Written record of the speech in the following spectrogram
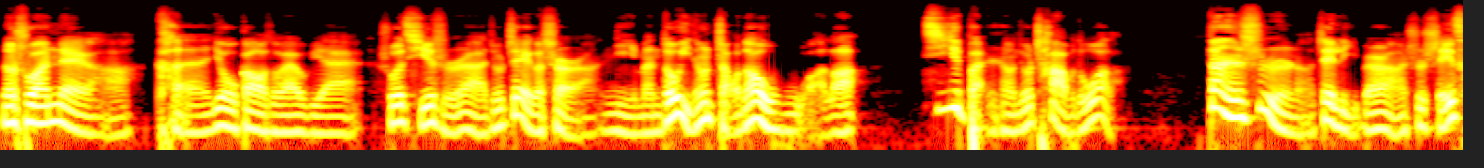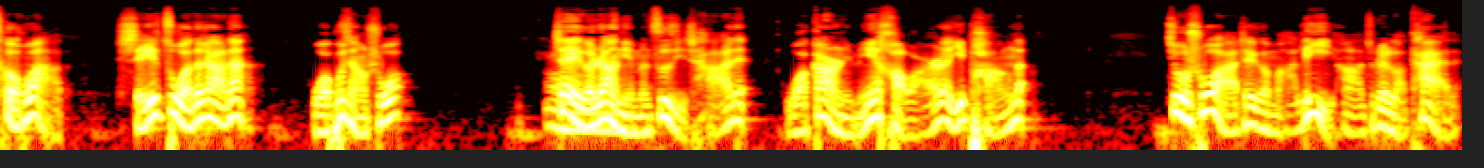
那说完这个啊，肯又告诉 FBI 说，其实啊，就这个事儿啊，你们都已经找到我了，基本上就差不多了。但是呢，这里边啊是谁策划的，谁做的炸弹，我不想说，这个让你们自己查去。我告诉你们一好玩的，一旁的，就说啊，这个玛丽啊，就这老太太，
